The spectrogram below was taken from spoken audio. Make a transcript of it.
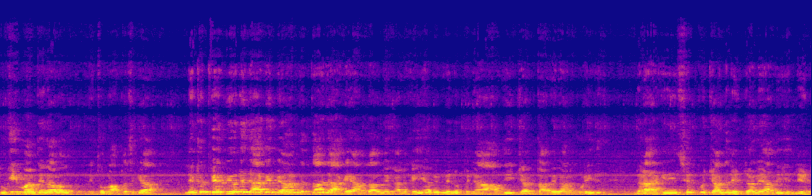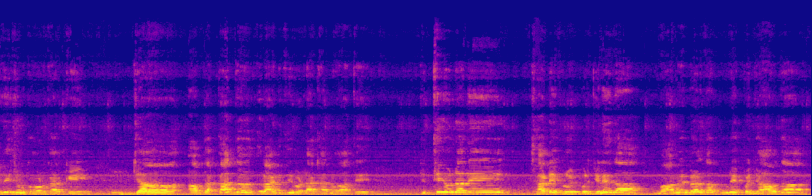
ਦੁਖੀ ਮਨ ਦੇ ਨਾਲ ਉਹ ਇੱਥੋਂ ਵਾਪਸ ਗਿਆ। ਲੇਕਿਨ ਫਿਰ ਵੀ ਉਹਨੇ ਜਾ ਕੇ ਬਿਆਨ ਦਿੱਤਾ, ਜਾ ਕੇ ਆਪਦਾ ਉਹਨੇ ਗੱਲ ਕਹੀ ਆ ਵੀ ਮੈਨੂੰ ਪੰਜਾਬ ਦੀ ਜਨਤਾ ਦੇ ਨਾਲ ਕੋਈ ਨਾਰਾਜ਼ਗੀ ਨਹੀਂ। ਸਿਰਫ ਕੋਈ ਚੰਦ ਲੀਡਰਾਂ ਨੇ ਆਪਦੀ ਲੀਡਰੀ ਚਮਕਾਉਣ ਕਰਕੇ ਜਾਂ ਆਪਦਾ ਕੱਦ ਰਾਜਨੀਤੀ ਵੱਡਾ ਕਰਨ ਵਾਸਤੇ ਜਿੱਥੇ ਉਹਨਾਂ ਨੇ ਸਾਡੇ ਫਿਰੋਜ਼ਪੁਰ ਜ਼ਿਲ੍ਹੇ ਦਾ ਮਾਲਵੇ ਬੈਲ ਦਾ, ਪੂਰੇ ਪੰਜਾਬ ਦਾ,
